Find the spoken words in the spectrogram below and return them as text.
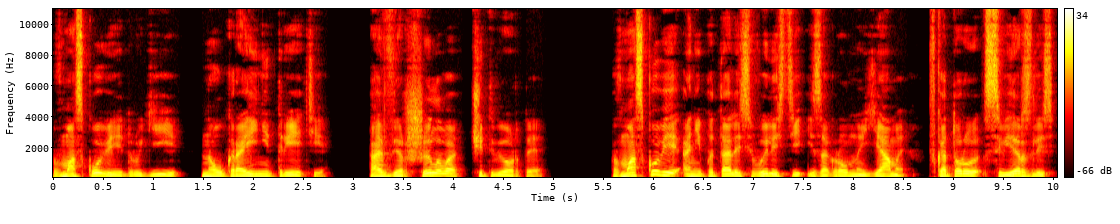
в Москве и другие, на Украине третьи, а в Вершилово четвертые. В Москве они пытались вылезти из огромной ямы, в которую сверзлись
